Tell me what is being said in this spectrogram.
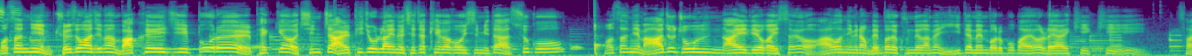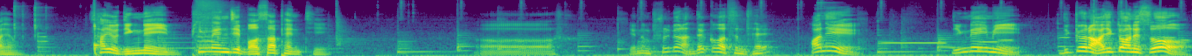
머싸님 죄송하지만 마크에이지 뿔을 베껴 진짜 RPG 온라인을 제작해가고 있습니다. 수고. 머싸님 아주 좋은 아이디어가 있어요. 악어님이랑 멤버들 군대 가면 2대 멤버를 뽑아요. 레알 키키. 사형. 사유 닉네임 핑맨집 머싸 팬티. 어 얘는 풀면 안 될 것 같은데? 아니 닉네임이 닉변을 아직도 안 했어.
